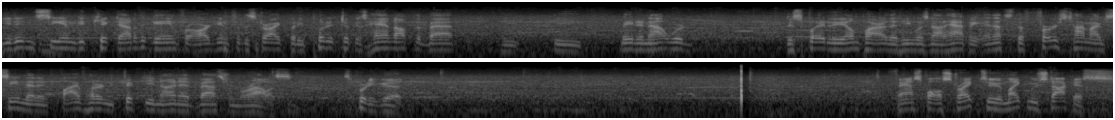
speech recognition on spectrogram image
you didn't see him get kicked out of the game for arguing for the strike, but he put it, took his hand off the bat. He he made an outward display to the umpire that he was not happy, and that's the first time I've seen that in 559 at bats from Morales. It's pretty good. Fastball strike to Mike Moustakas.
